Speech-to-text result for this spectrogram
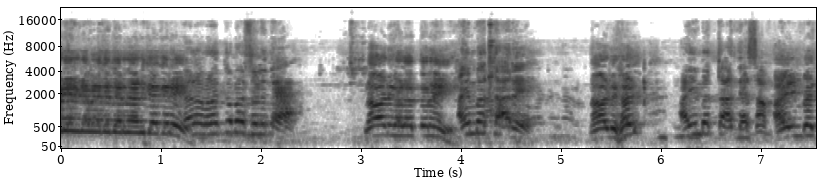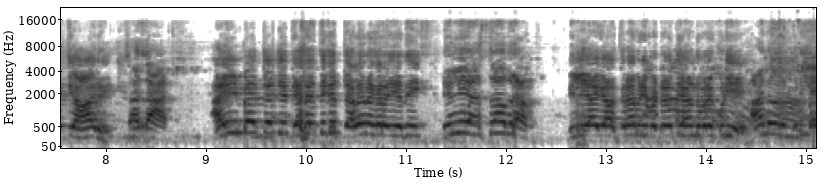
எப்படி இந்த விளக்க தெரிந்தான்னு கேட்கிறேன்? விளக்கமா சொல்லுங்க. நாடுகள் எத்தனை? ஐம்பத்தாறு. நாடுகள்? ஐம்பத்தாறு தேசம். ஐம்பத்தி ஆறு. சரிதான் ஐம்பத்தஞ்சு தேசத்துக்கு தலைநகரம் எது? டெல்லி அஸ்தாபுரம். டில்லியாக அத்திராமணி பட்டணத்தை ஆண்டு வரக்கூடிய ஆண்டு வரக்கூடிய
